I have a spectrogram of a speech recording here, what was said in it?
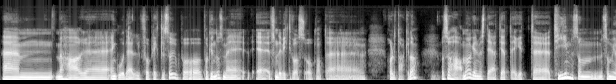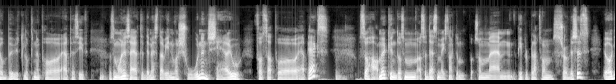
Um, vi har uh, en god del forpliktelser på, på kunder som, er, er, som, det er viktig for oss å på en måte uh, holde tak i. da. Og så har vi òg investert i et eget uh, team som, som, jobber utelukkende på RP7. Mm. Og så må en si at det meste av innovasjonen skjer jo fortsatt på RPX. Mm. Så har vi kunder som altså det som jeg snakket om som um, People Platform Services, er òg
